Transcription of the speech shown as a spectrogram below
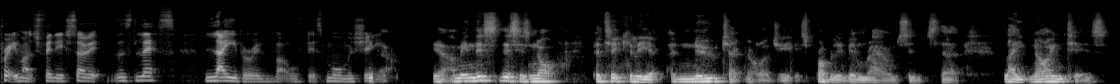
pretty much finished, so it, there's less labour involved. It's more machine. Yeah. yeah, I mean this this is not particularly a, a new technology. It's probably been around since the late nineties.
